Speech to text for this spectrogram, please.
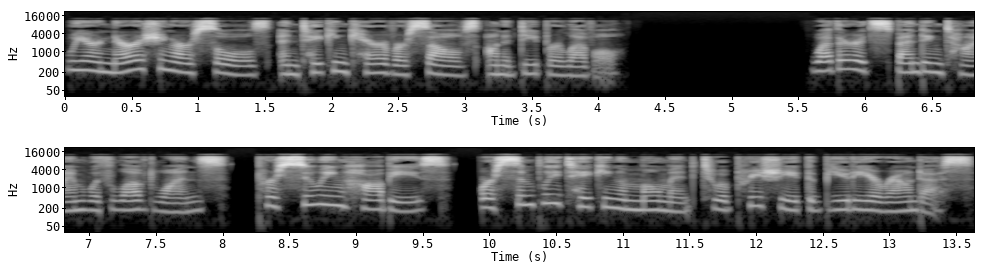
we are nourishing our souls and taking care of ourselves on a deeper level. Whether it's spending time with loved ones, pursuing hobbies, or simply taking a moment to appreciate the beauty around us,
